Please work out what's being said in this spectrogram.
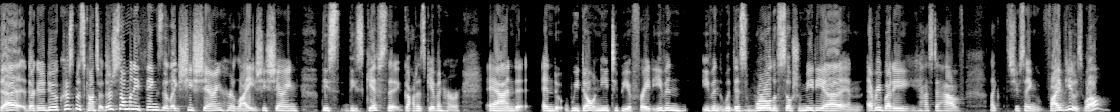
that they're going to do a Christmas concert. There's so many things that like she's sharing her light, she's sharing these these gifts that God has given her. And and we don't need to be afraid even even with this mm-hmm. world of social media and everybody has to have like she was saying 5 views. Well,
